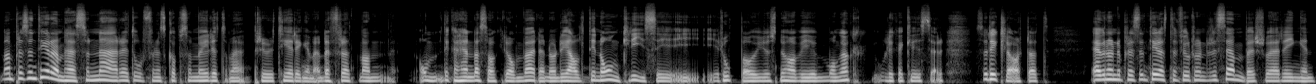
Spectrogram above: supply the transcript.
Man presenterar de här så nära ett ordförandeskap som möjligt, de här prioriteringarna, därför att man, om, det kan hända saker i omvärlden och det är alltid någon kris i, i Europa och just nu har vi ju många olika kriser. Så det är klart att även om det presenteras den 14 december så är det ingen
